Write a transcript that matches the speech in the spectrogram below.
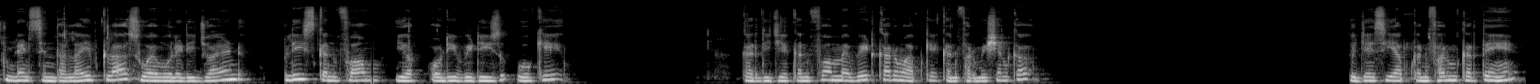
students in the live class who have already joined please confirm your audio video okay कर दीजिए कंफर्म मैं वेट कर रहा हूँ आपके कंफर्मेशन का। तो जैसे ही आप कंफर्म करते हैं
